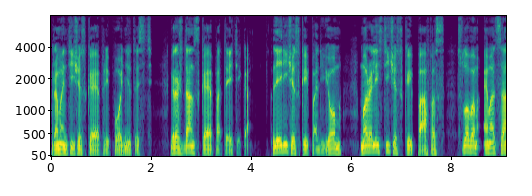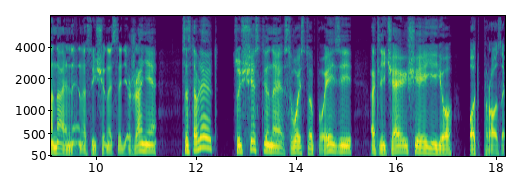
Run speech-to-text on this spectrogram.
Романтическая приподнятость, гражданская патетика, лирический подъем, моралистический пафос, словом, эмоциональная насыщенность содержания составляют существенное свойство поэзии, отличающее ее от прозы.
